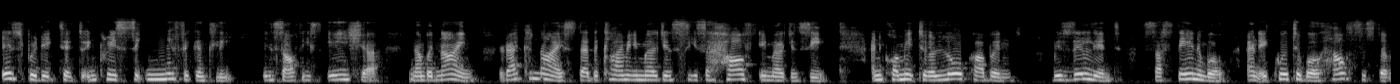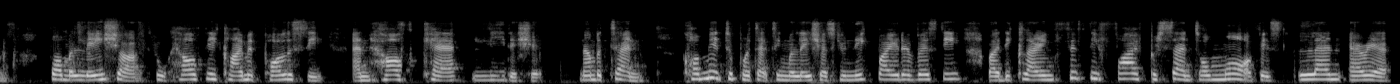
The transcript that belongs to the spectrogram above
is predicted to increase significantly in Southeast Asia. Number nine, recognize that the climate emergency is a health emergency and commit to a low carbon, resilient, sustainable, and equitable health systems for Malaysia through healthy climate policy and healthcare leadership. Number 10, commit to protecting Malaysia's unique biodiversity by declaring 55% or more of its land area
